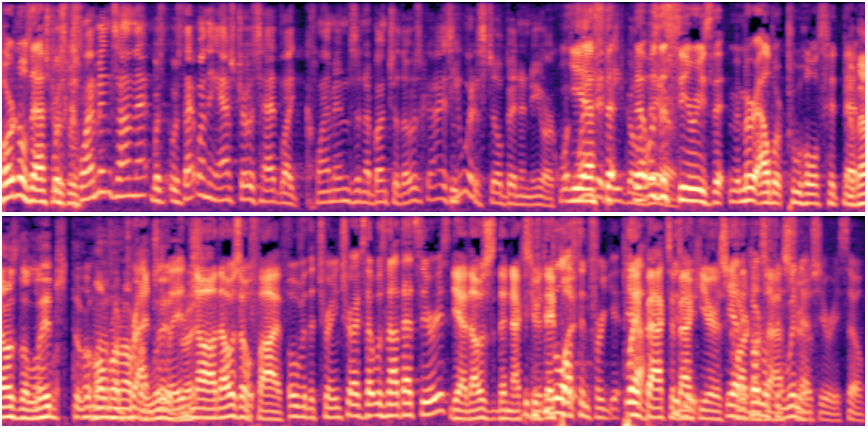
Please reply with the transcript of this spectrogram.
Cardinals Astros was was, Clemens on that? Was was that when the Astros had like Clemens and a bunch of those guys? He would have still been in New York. When yes, did that, he go that was the series that remember Albert Pujols hit that. Yeah, that was the home- Lidge- the home over run off of Brad Lidge, Lidge right? No, that was 05. over the train tracks. That was not that series. Yeah, that was the next because year. They people played- often forget. Played yeah, back to back years. Yeah, Cardinals the Cardinals win that series. So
